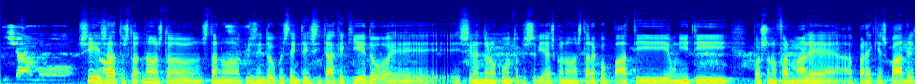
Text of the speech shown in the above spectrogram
diciamo... Sì, no? esatto, sto, no, sto, stanno acquisendo questa intensità che chiedo e, e, si rendono conto che se riescono a stare compatti e uniti possono far male a parecchie squadre,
